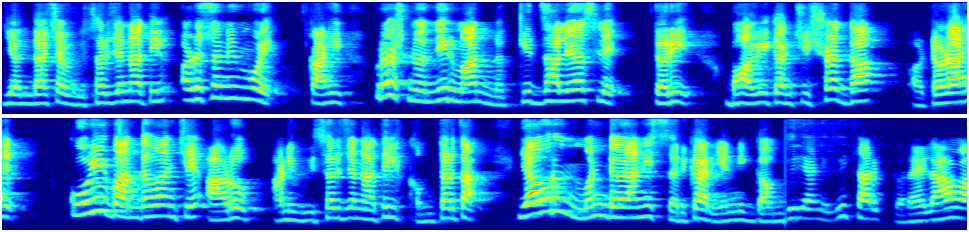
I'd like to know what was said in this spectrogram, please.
यंदाच्या विसर्जनातील अडचणींमुळे काही प्रश्न निर्माण नक्कीच झाले असले तरी भाविकांची श्रद्धा अटळ आहे. कोळी बांधवांचे आरोप आणि विसर्जनातील कमतरता यावरून मंडळ आणि सरकार यांनी गांभीर्याने विचार करायला हवा.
